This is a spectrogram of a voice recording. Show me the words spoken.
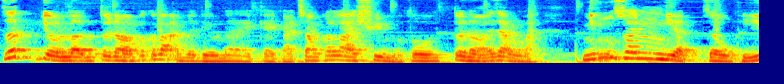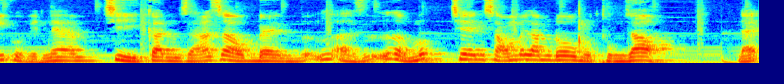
Rất nhiều lần tôi nói với các bạn về điều này, kể cả trong các livestream của tôi. Tôi nói rằng là những doanh nghiệp dầu khí của Việt Nam chỉ cần giá dầu bền vững ở giữ ở mức trên 65 đô một thùng dầu. Đấy,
